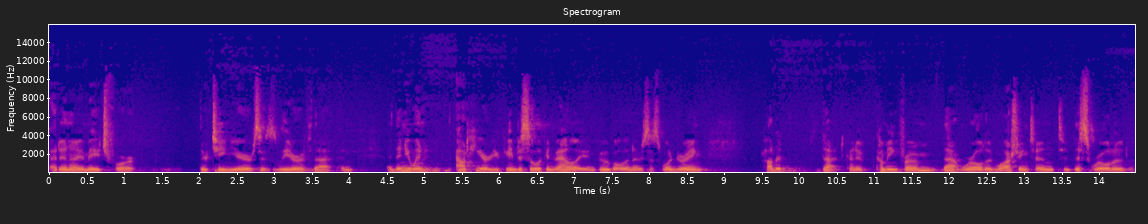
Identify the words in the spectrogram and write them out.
at NIMH for 13 years as leader of that. And, and then you went out here, you came to Silicon Valley and Google. And I was just wondering, how did that kind of coming from that world in Washington to this world of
